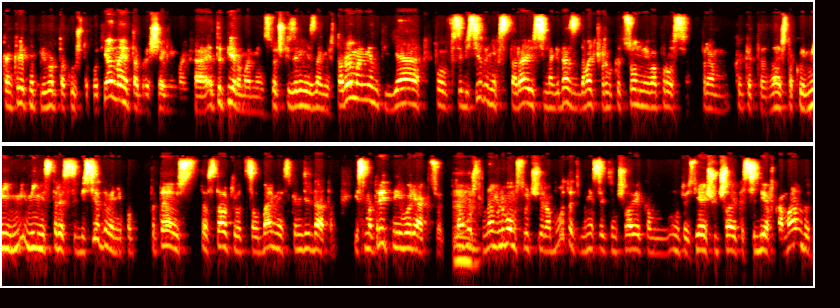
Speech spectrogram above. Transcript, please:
конкретный пример такой, что вот я на это обращаю внимание. А, это первый момент с точки зрения знаний. Второй момент, я в собеседованиях стараюсь иногда задавать провокационные вопросы. Прям, как это, знаешь, такой ми- мини-стресс собеседования, пытаюсь сталкиваться лбами с кандидатом и смотреть на его реакцию. Потому mm-hmm. что нам в любом случае работать, мне с этим человеком, ну, то есть я ищу человека себе в команду,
